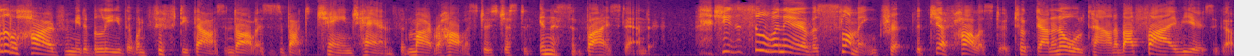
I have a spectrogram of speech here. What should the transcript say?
a little hard for me to believe that when $50,000 is about to change hands, that Myra Hollister is just an innocent bystander. She's a souvenir of a slumming trip that Jeff Hollister took down in Old Town about five years ago.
